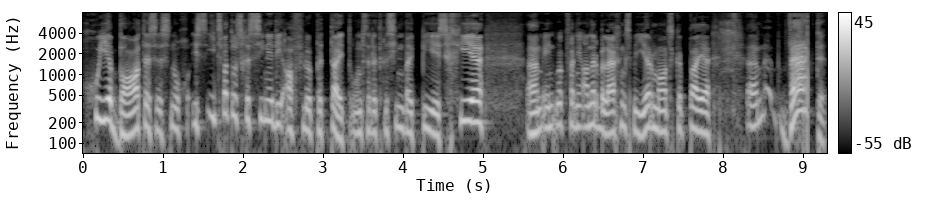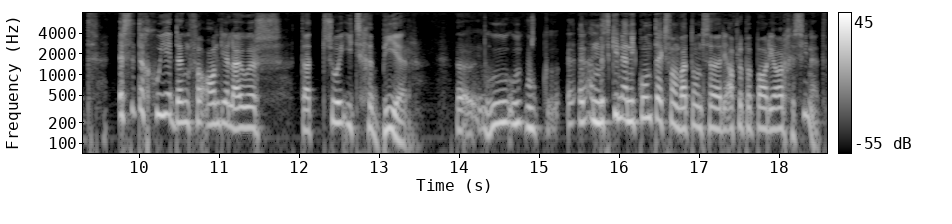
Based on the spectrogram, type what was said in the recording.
goeie bates is nog is iets wat ons gesien het die afgelope tyd. Ons het dit gesien by PSG um, en ook van die ander beleggingsbeheermaatskappye. Ehm um, werk dit? Is dit 'n goeie ding vir aandeelhouers dat so iets gebeur? Uh, hoe hoe hoe en, en miskien in die konteks van wat ons uh, die afgelope paar jaar gesien het.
